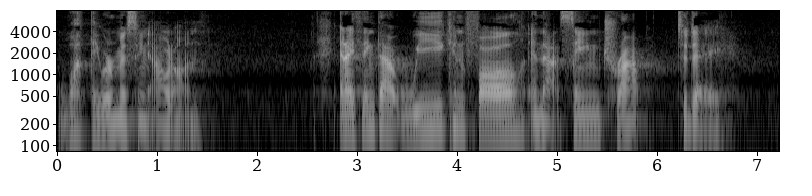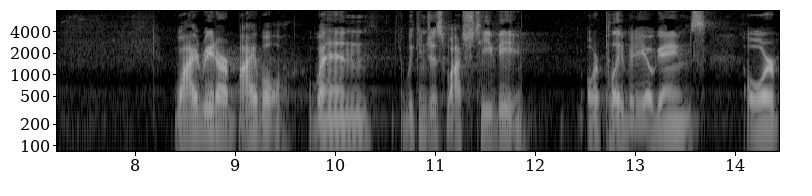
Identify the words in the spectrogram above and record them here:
what they were missing out on. And I think that we can fall in that same trap today. Why read our Bible when we can just watch TV or play video games or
